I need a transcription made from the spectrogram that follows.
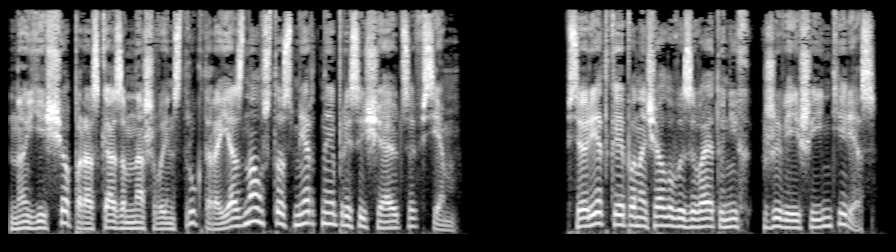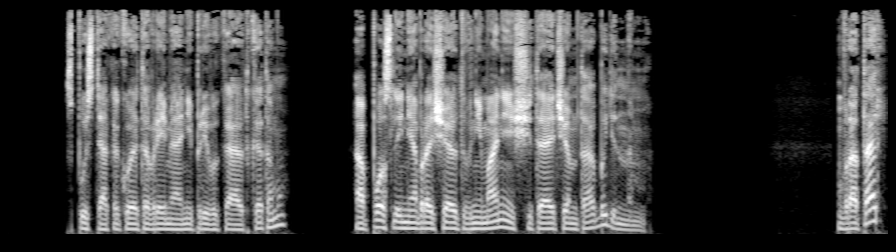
Но еще по рассказам нашего инструктора я знал, что смертные присыщаются всем. Все редкое поначалу вызывает у них живейший интерес. Спустя какое-то время они привыкают к этому, а после не обращают внимания, считая чем-то обыденным. Вратарь,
